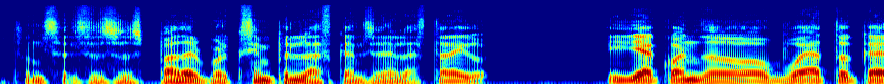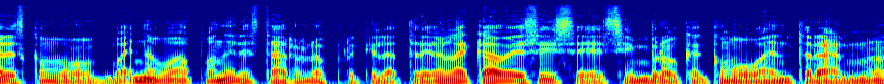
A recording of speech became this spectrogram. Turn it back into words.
Entonces eso es padre porque siempre las canciones las traigo. Y ya cuando voy a tocar es como, bueno, voy a poner esta rola porque la traigo en la cabeza y sé sin broca cómo va a entrar, ¿no?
